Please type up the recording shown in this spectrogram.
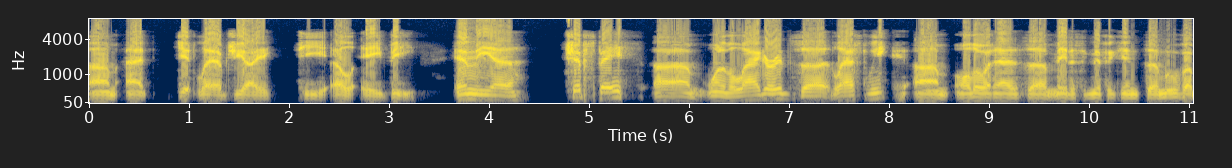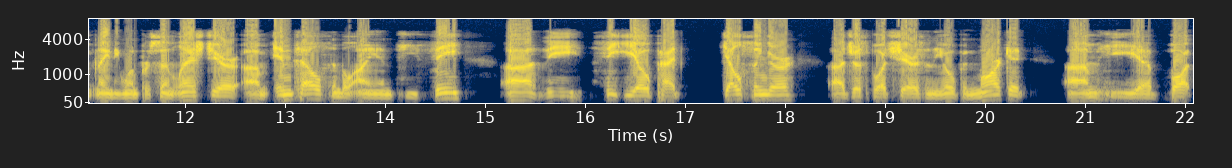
um, at GitLab, G-I-T-L-A-B. In the chip space, um, one of the laggards uh, last week, um, although it has uh, made a significant uh, move up 91% last year. Um, Intel, symbol INTC, uh, the CEO, Pat Gelsinger, uh, just bought shares in the open market. Um, he uh, bought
